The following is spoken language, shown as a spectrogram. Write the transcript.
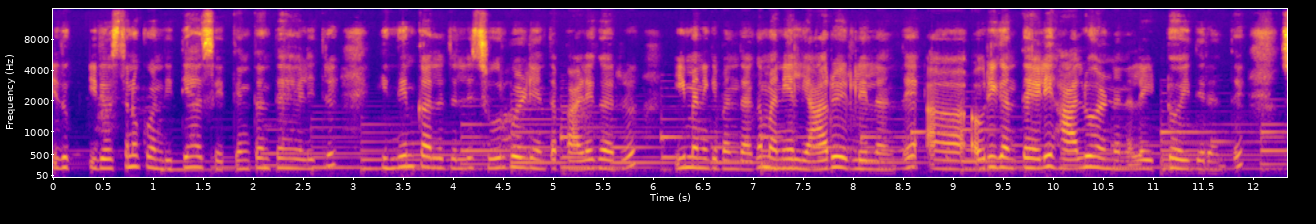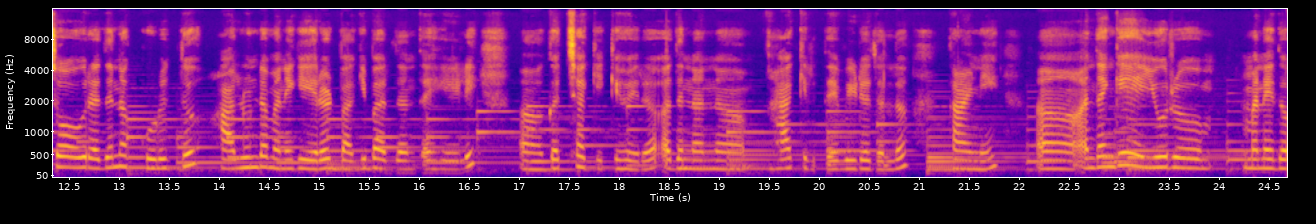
ಇದು ಈ ದೇವಸ್ಥಾನಕ್ಕೆ ಒಂದು ಇತಿಹಾಸ ಇತ್ತು. ಎಂತಂತ ಹೇಳಿದ್ರೆ, ಹಿಂದಿನ ಕಾಲದಲ್ಲಿ ಸೂರ್ಗೊಳ್ಳಿ ಅಂತ ಪಾಳೆಗಾರರು ಈ ಮನೆಗೆ ಬಂದಾಗ ಮನೆಯಲ್ಲಿ ಯಾರೂ ಇರ್ಲಿಲ್ಲ ಅಂತೆ. ಅವರಿಗಂತ ಹೇಳಿ ಹಾಲು ಹಣ್ಣನ್ನೆಲ್ಲ ಇಟ್ಟು ಒಯ್ದಿರಂತೆ. ಸೊ ಅವ್ರು ಅದನ್ನ ಕುಡಿದು ಹಾಲುಂಡ ಮನೆಗೆ ಎರಡು ಬಾಗಿಬಾರ್ದು ಅಂತ ಹೇಳಿ ಗಚ್ಚ ಹಾಕಿಕ್ಕೆ ಹೋಯ್ರು. ಅದನ್ನ ನಾನು ಹಾಕಿರ್ತೆ ವಿಡಿಯೋದಲ್ಲೂ ಕಾಣಿ. ಅಂದಂಗೆ ಇವರು ಮನೆದು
